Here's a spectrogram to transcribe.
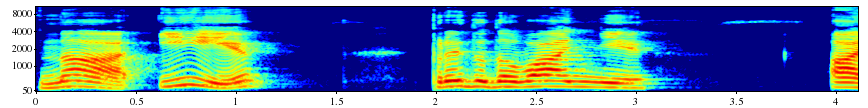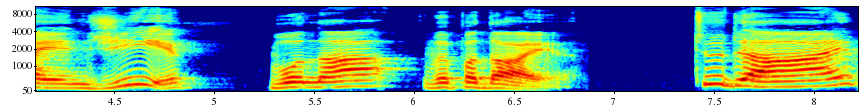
на і, при додаванні ing вона випадає. To dive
